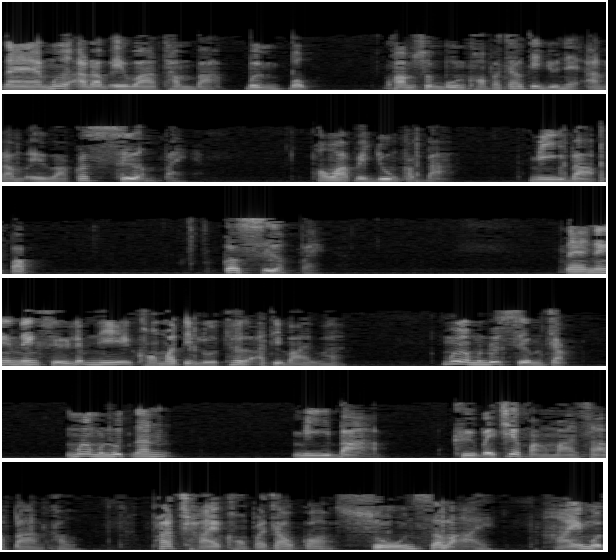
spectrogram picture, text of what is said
แต่เมื่ออาดัมเอวาทำบาปบึ้งปบความสมบูรณ์ของพระเจ้าที่อยู่ในอาดัมเอวาก็เสื่อมไป เพราะว่าไปยุ่งกับบาป มีบาปปั๊บก็เสื่อมไป แต่ในหนังสือเล่มนี้ของมาร์ตินลูเทอร์อธิบายว่า เมื่อมนุษย์เสื่อมจากเมื่อมนุษย์นั้นมีบาปคือไปเชื่อฟังมารซาตานเขาพระฉายของพระเจ้าก็สูญสลาย หายหมด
